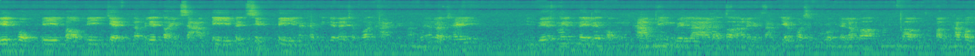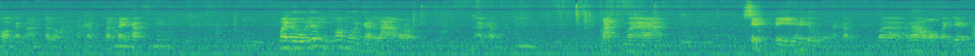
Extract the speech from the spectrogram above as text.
เรียน 6 ปี ต่อปี 7 แล้วไปเรียนต่ออีก 3 ปีเป็น 10 ปีนะครับถึงจะได้เฉพาะทางขึ้นมาเพราะฉะนั้นเราใช้ investment ในเรื่องของ timing เวลาแล้วก็อะไรต่างๆเยอะพอสมควรแต่เราก็ก็ประคับประคองกันมาตลอดนะครับต่อไปครับ มาดูเรื่องข้อมูลการลาออกนะครับ ตัดมา 10 ปีให้ดูนะครับ ว่าลาออกกันเยอะไหม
